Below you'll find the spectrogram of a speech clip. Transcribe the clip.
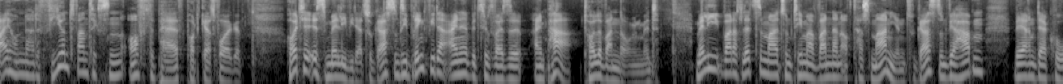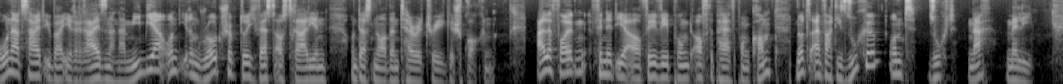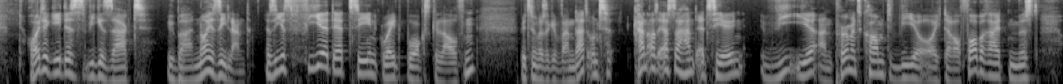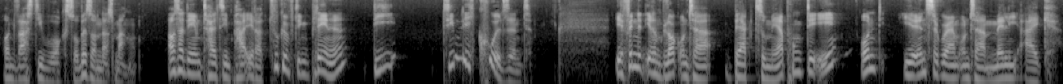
224. Off the Path Podcast Folge. Heute ist Melly wieder zu Gast und sie bringt wieder eine bzw. ein paar tolle Wanderungen mit. Melly war das letzte Mal zum Thema Wandern auf Tasmanien zu Gast und wir haben während der Corona-Zeit über ihre Reise nach Namibia und ihren Roadtrip durch Westaustralien und das Northern Territory gesprochen. Alle Folgen findet ihr auf www.offthepath.com. Nutzt einfach die Suche und sucht nach Melly. Heute geht es, wie gesagt, über Neuseeland. Sie ist vier der zehn Great Walks gelaufen bzw. gewandert und kann aus erster Hand erzählen, wie ihr an Permits kommt, wie ihr euch darauf vorbereiten müsst und was die Walks so besonders machen. Außerdem teilt sie ein paar ihrer zukünftigen Pläne, die ziemlich cool sind. Ihr findet ihren Blog unter bergzumeer.de und ihr Instagram unter Melly Ike.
